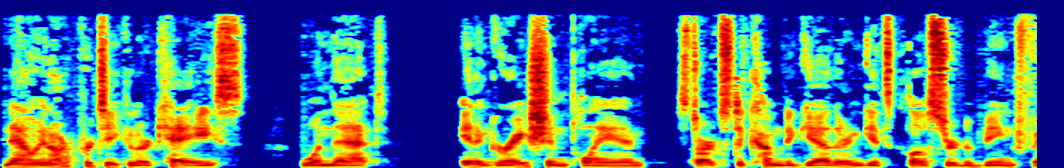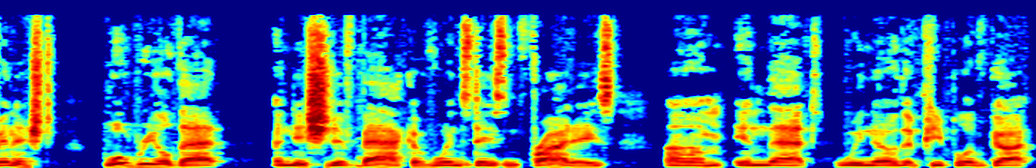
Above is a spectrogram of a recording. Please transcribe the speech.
Now, in our particular case, when that integration plan starts to come together and gets closer to being finished, we'll reel that initiative back of Wednesdays and Fridays um, in that we know that people have got,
